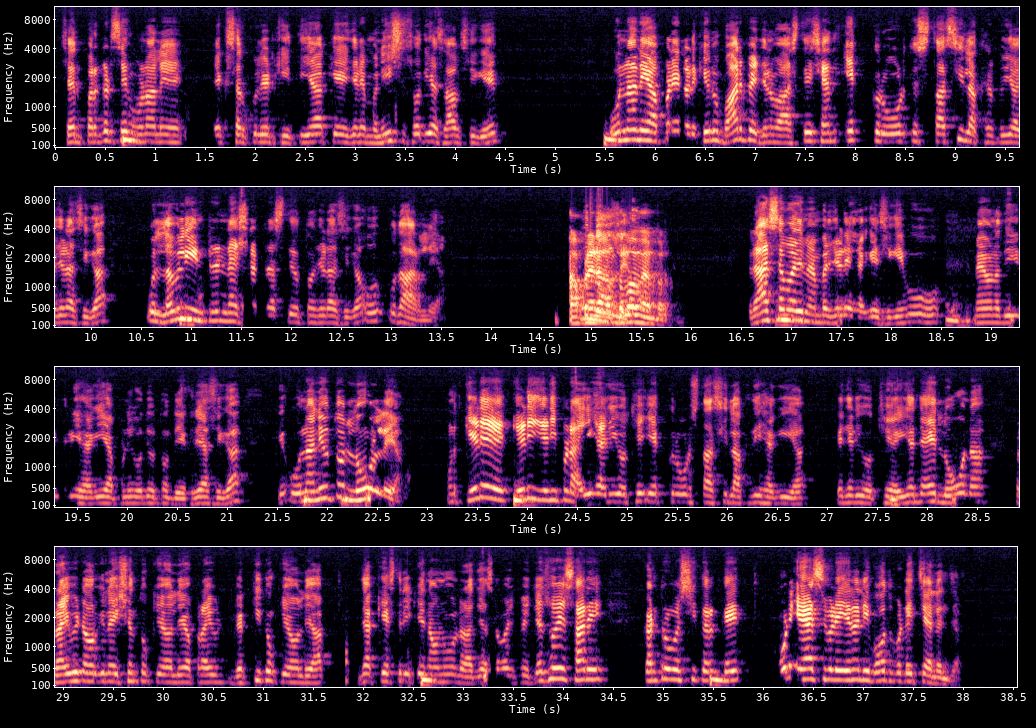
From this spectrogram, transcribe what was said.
ਸੈਨ ਪ੍ਰਗਟ ਸਿੰਘ ਹੋਣਾ ਨੇ ਇੱਕ ਸਰਕੂਲੇਟ ਕੀਤੀ ਆ ਕਿ ਜਿਹੜੇ ਮਨੀਸ਼ ਸਿਸੋਦੀਆ ਸਾਹਿਬ ਸੀਗੇ ਉਹਨਾਂ ਨੇ ਆਪਣੇ ਲੜਕੇ ਨੂੰ ਬਾਹਰ ਭੇਜਣ ਵਾਸਤੇ ਸ਼ਾਇਦ 1 ਕਰੋੜ ਤੇ 87 ਲੱਖ ਰੁਪਈਆ ਜਿਹੜਾ ਸੀਗਾ ਉਹ ਲਵਲੀ ਇੰਟਰਨੈਸ਼ਨਲ ਟਰਸਟ ਦੇ ਉੱਤੋਂ ਜਿਹੜਾ ਸੀਗਾ ਉਹ ਉਧਾਰ ਲਿਆ। ਆਪਣੇ ਰਾਜ ਸਭਾ ਮੈਂਬਰ। ਰਾਜ ਸਭਾ ਦੇ ਮੈਂਬਰ ਜਿਹੜੇ ਹੈਗੇ ਸੀਗੇ ਉਹ ਮੈਂ ਉਹਨਾਂ ਦੀ ਜਿਹੜੀ ਹੈਗੀ ਆਪਣੀ ਉਹਦੇ ਉੱਤੋਂ ਦੇਖ ਰਿਹਾ ਸੀਗਾ ਕਿ ਉਹਨਾਂ ਨੇ ਉਹ ਤੋਂ ਲੋਨ ਲਿਆ। ਹੁਣ ਕਿਹੜੇ ਕਿਹੜੀ ਜਿਹੜੀ ਪੜ੍ਹਾਈ ਹੈਗੀ ਉੱਥੇ 1 ਕਰੋੜ 87 ਲੱਖ ਦੀ ਹੈਗੀ ਆ ਕਿ ਜਿਹੜੀ ਉੱਥੇ ਆਈ ਆ ਜਾਂ ਇਹ ਲੋਨ ਆ ਪ੍ਰਾਈਵੇਟ ਆਰਗੇਨਾਈਜੇਸ਼ਨ ਤੋਂ ਕਿਉਂ ਲਿਆ ਪ੍ਰਾਈਵੇਟ ਵਿਅਕਤੀ ਤੋਂ ਕਿਉਂ ਲਿਆ ਜਾਂ ਕਿਸ ਤਰੀਕੇ ਨਾਲ ਉਹਨੂੰ ਰਾਜ ਸਭਾ 'ਚ ਭੇਜਿਆ? ਸੋ ਇਹ ਸਾਰੇ ਕੰਟਰੋਵਰਸੀ ਕਰਕੇ ਹੁਣ ਇਸ ਵੇਲੇ ਇਹਨਾਂ ਲਈ ਬਹੁਤ ਵੱਡੇ ਚੈਲੰਜ ਆ।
